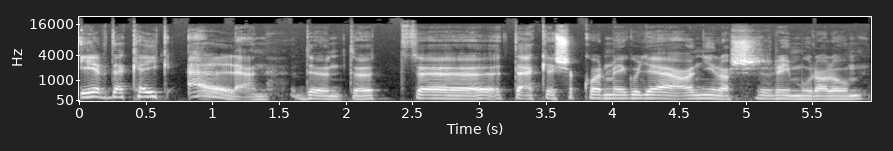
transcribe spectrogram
érdekeik ellen döntöttek, és akkor még ugye a nyilas rémuralom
